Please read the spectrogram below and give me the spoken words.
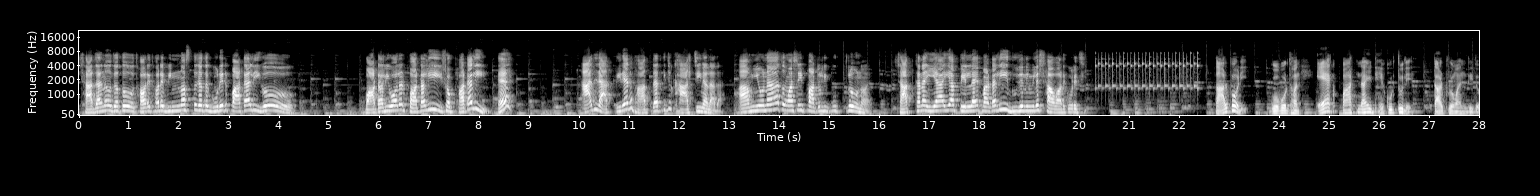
সাজানো যত, থরে থরে বিন্যস্ত যত গুড়ের পাটালি গো। পাটালিওয়ালার পাটালি, সব ফাটালি হ্যাঁ? আজ রাত্রিরে আর ভাত টাত কিছু খাচ্ছি না দাদা। আমিও না তোমার সেই পাটলি পুত্রও নয়। সাতখানা ইয়া ইয়া পেল্লায় পাটালি দুজনে মিলে সাওয়ার করেছি। তারপরই গোবর্ধন এক পাটনায় ঢেকুর তুলে তার প্রমাণ দিল।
